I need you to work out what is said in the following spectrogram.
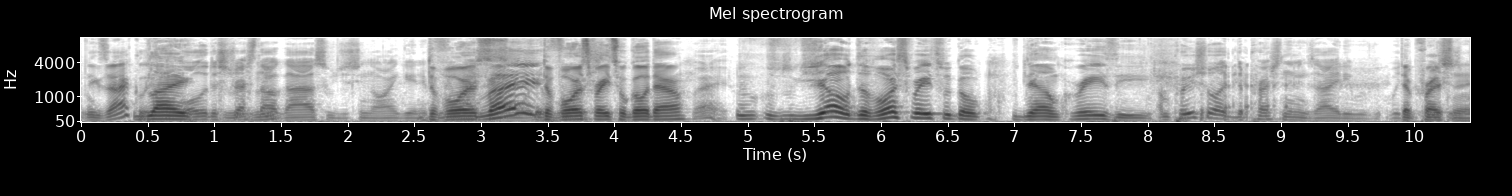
Like, Exactly. Like all of the stressed out guys who just you know aren't getting divorce, Right. divorce rates will go down. Right. yo, divorce rates would go down crazy. I'm pretty sure like, depression and anxiety would, would Depression and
